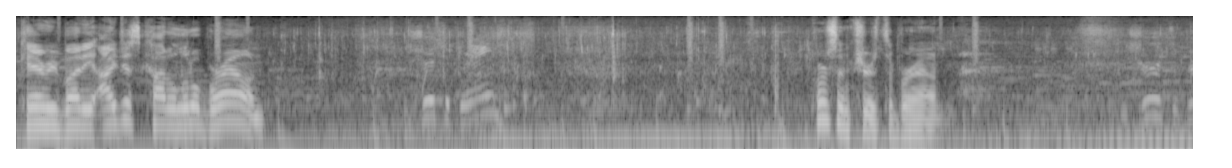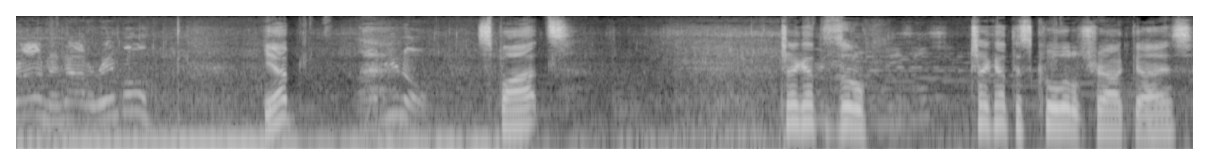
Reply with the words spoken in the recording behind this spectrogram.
Okay, everybody, I just caught a little brown. You sure it's a brown? course I'm sure it's a brown. Sure it's a brown and not a rainbow? Yep. How do you know? Spots. Check out this little, check out this cool little trout, guys.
